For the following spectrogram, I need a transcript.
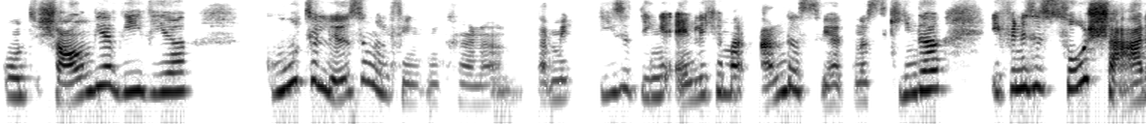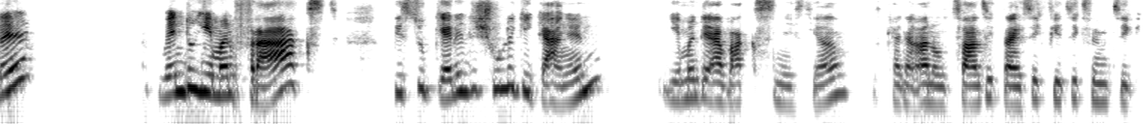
und schauen wir, wie wir gute Lösungen finden können, damit diese Dinge endlich einmal anders werden. Als Kinder, ich finde es ist so schade, wenn du jemanden fragst, bist du gerne in die Schule gegangen? Jemand, der erwachsen ist, ja, keine Ahnung, 20, 30, 40, 50,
